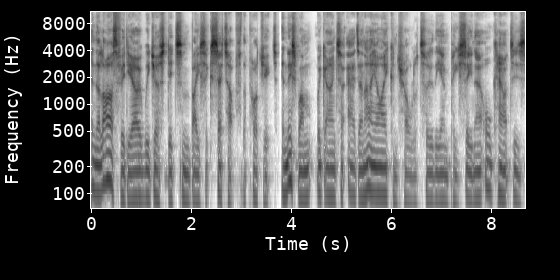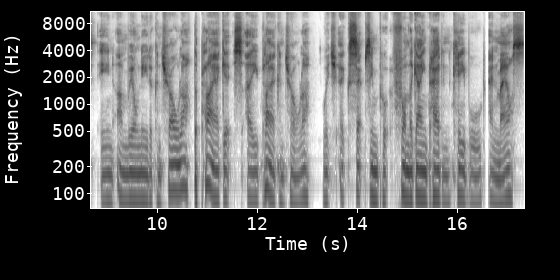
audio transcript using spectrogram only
In the last video, we just did some basic setup for the project. In this one, we're going to add an AI controller to the NPC. Now, all characters in Unreal need a controller. The player gets a player controller which accepts input from the gamepad and keyboard and mouse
